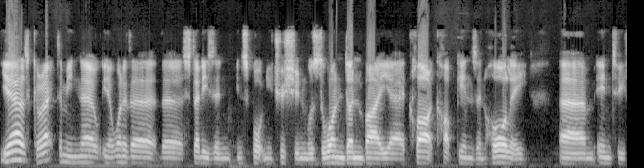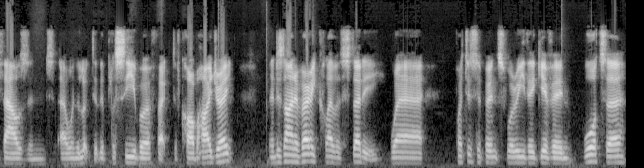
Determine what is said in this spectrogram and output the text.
Yeah, that's correct. I mean, uh, you know, one of the, the studies in, in sport nutrition was the one done by uh, Clark, Hopkins, and Hawley um, in 2000 uh, when they looked at the placebo effect of carbohydrate. They designed a very clever study where participants were either given water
